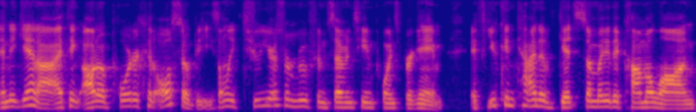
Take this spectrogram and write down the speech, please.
and again, I think Otto Porter could also be. He's only two years removed from 17 points per game. If you can kind of get somebody to come along,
